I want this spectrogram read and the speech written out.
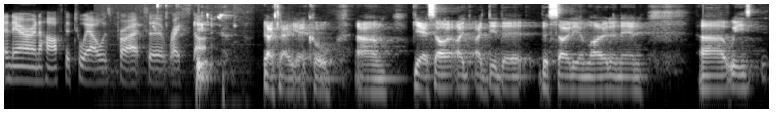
an hour and a half to two hours prior to race start. Okay, yeah, cool. Um, yeah, so I, I did the the sodium load, and then uh, we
